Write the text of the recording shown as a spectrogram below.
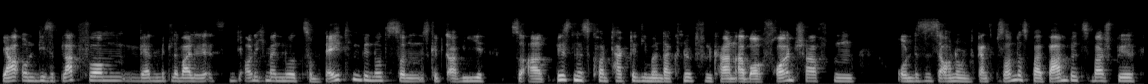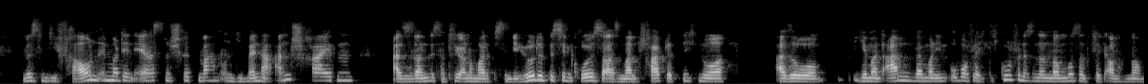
Ja, und diese Plattformen werden mittlerweile jetzt auch nicht mehr nur zum Dating benutzt, sondern es gibt auch wie so Art Business-Kontakte, die man da knüpfen kann, aber auch Freundschaften. Und es ist auch noch ganz besonders bei Bumble zum Beispiel, müssen die Frauen immer den ersten Schritt machen und die Männer anschreiben. Also dann ist natürlich auch nochmal ein bisschen die Hürde ein bisschen größer. Also man schreibt jetzt nicht nur also jemand an, wenn man ihn oberflächlich gut findet, sondern man muss dann vielleicht auch noch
